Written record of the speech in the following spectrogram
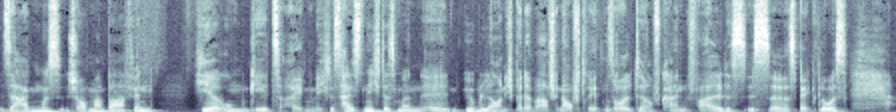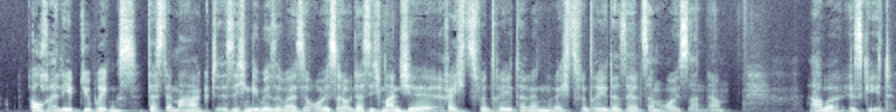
sagen muss, schau mal, BaFin, hierum geht es eigentlich. Das heißt nicht, dass man äh, übellaunig bei der BaFin auftreten sollte, auf keinen Fall. Das ist äh, respektlos. Auch erlebt übrigens, dass der Markt sich in gewisser Weise äußert oder dass sich manche Rechtsvertreterinnen, Rechtsvertreter seltsam äußern. Ja. Aber es geht.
